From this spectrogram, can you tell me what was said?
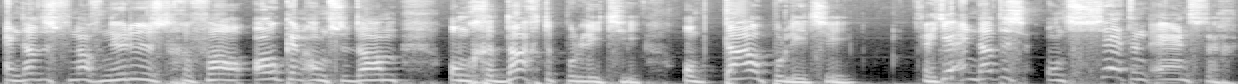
en dat is vanaf nu dus het geval ook in Amsterdam, om gedachtepolitie, om taalpolitie. Weet je, en dat is ontzettend ernstig.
